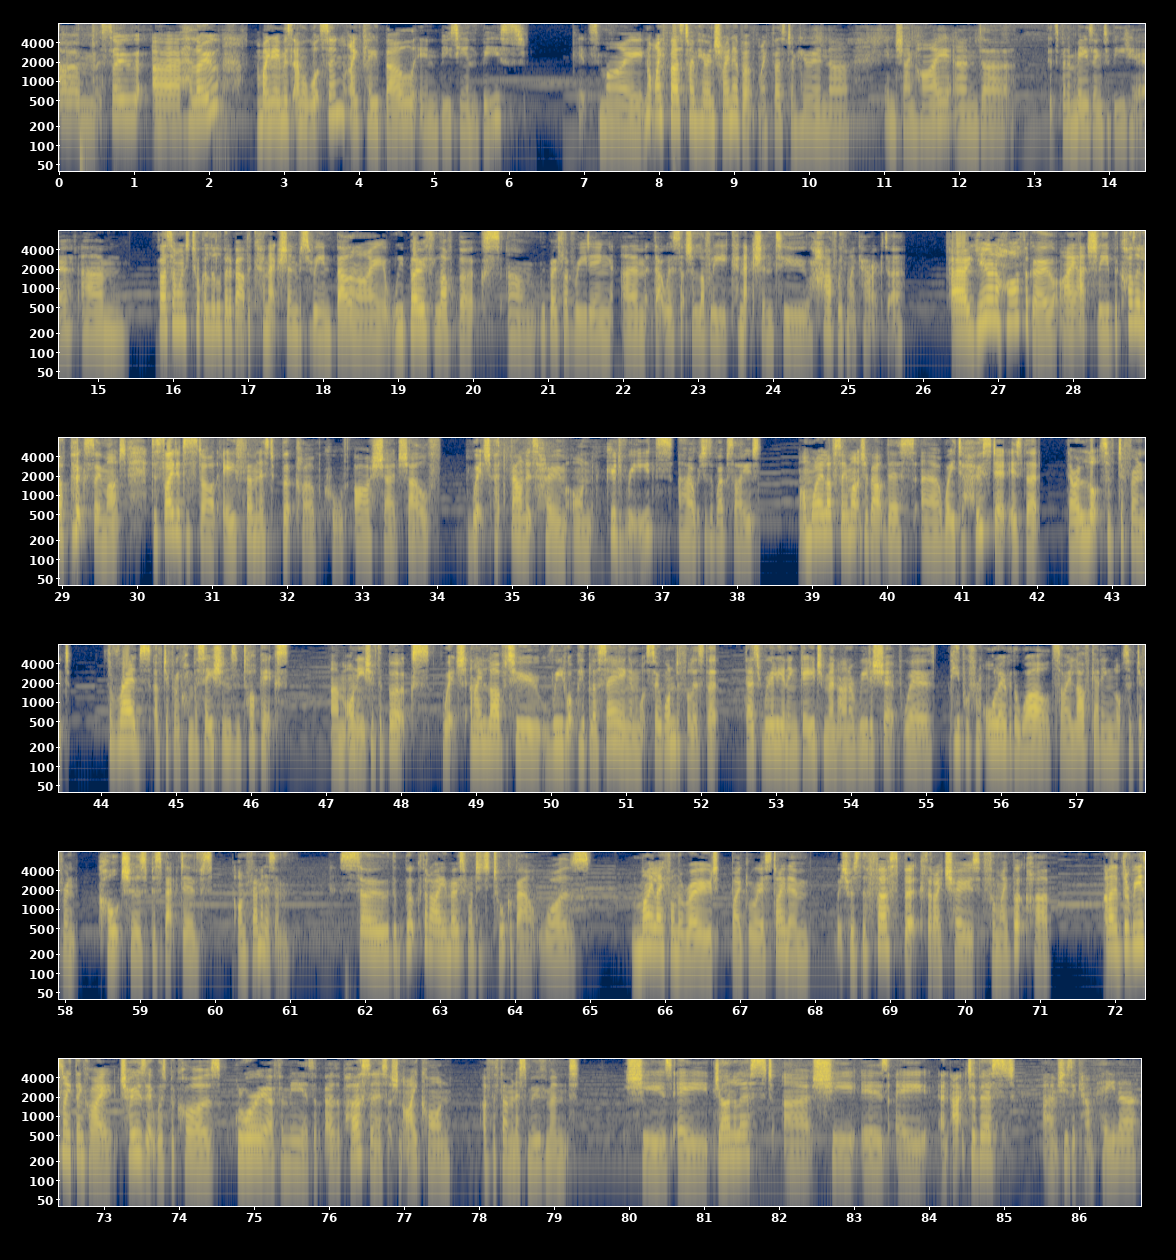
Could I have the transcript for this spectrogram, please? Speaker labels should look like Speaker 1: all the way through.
Speaker 1: Um, so, uh, hello. My name is Emma Watson. I play Belle in Beauty and the Beast. It's my not my first time here in China, but my first time here in uh, in Shanghai, and uh, it's been amazing to be here. Um, first, I want to talk a little bit about the connection between Belle and I. We both love books. Um, we both love reading. Um, that was such a lovely connection to have with my character. A year and a half ago, I actually, because I love books so much, decided to start a feminist book club called Our Shared Shelf, which found its home on Goodreads, uh, which is a website. And what I love so much about this uh, way to host it is that there are lots of different threads of different conversations and topics um, on each of the books, which, and I love to read what people are saying. And what's so wonderful is that there's really an engagement and a readership with people from all over the world. So I love getting lots of different cultures, perspectives on feminism. So the book that I most wanted to talk about was My Life on the Road by Gloria Steinem, which was the first book that I chose for my book club. And the reason I think I chose it was because Gloria, for me as a, as a person, is such an icon of the feminist movement. She's a journalist. Uh, she is a an activist. Um, she's a campaigner,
